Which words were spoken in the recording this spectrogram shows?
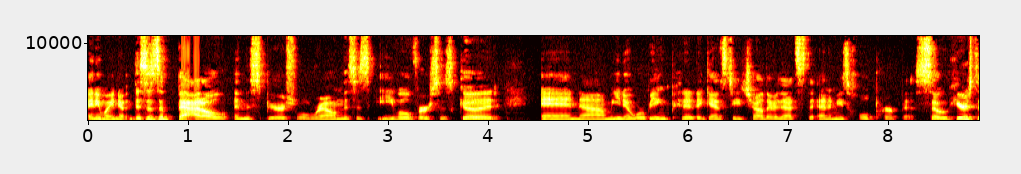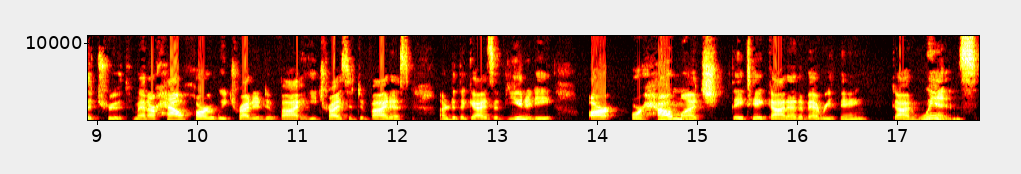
anyway, no, this is a battle in the spiritual realm. This is evil versus good, and um, you know we're being pitted against each other. That's the enemy's whole purpose. So here's the truth: no matter how hard we try to divide, he tries to divide us under the guise of unity, or or how much they take God out of everything God wins.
